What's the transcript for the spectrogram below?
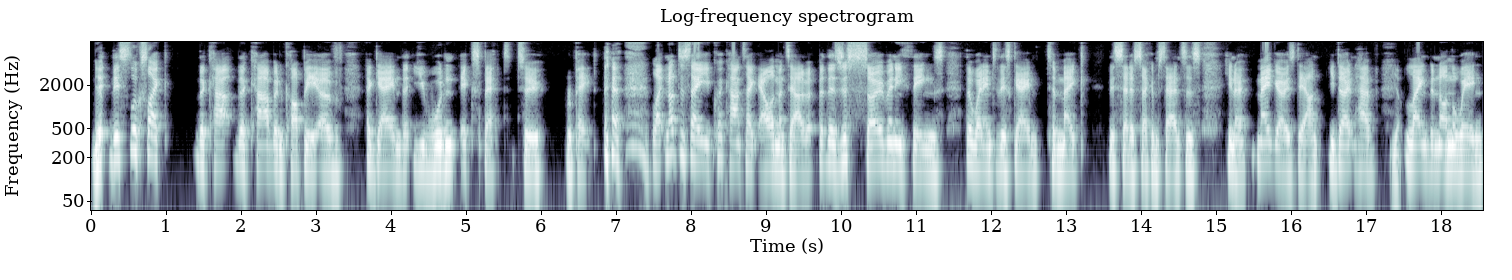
yep. th- this looks like the car- the carbon copy of a game that you wouldn't expect to repeat. like, not to say you can't take elements out of it, but there's just so many things that went into this game to make this set of circumstances. You know, May goes down. You don't have yep. Langdon on the wing.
